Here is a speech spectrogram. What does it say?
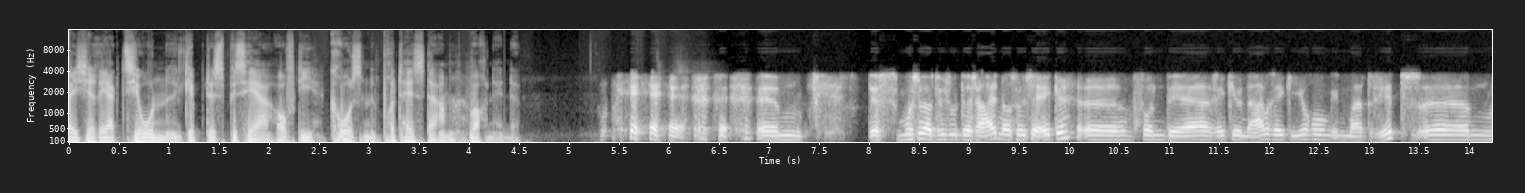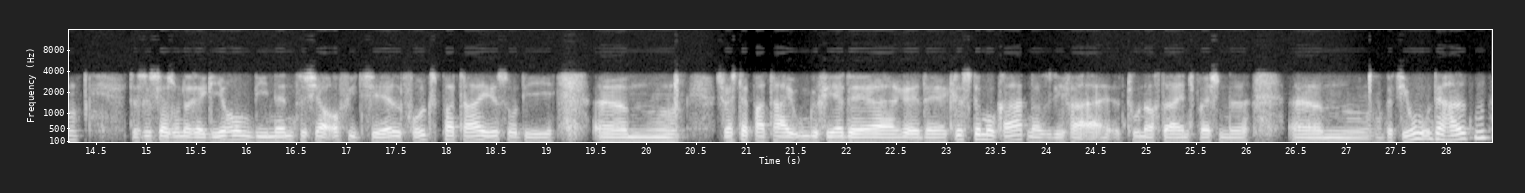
Welche Reaktionen gibt es bisher auf die großen Proteste am Wochenende? ähm, das muss man natürlich unterscheiden, aus welcher Ecke. Äh, von der Regionalregierung in Madrid. Ähm, das ist ja so eine Regierung, die nennt sich ja offiziell Volkspartei, ist so die ähm, Schwesterpartei ungefähr der, der Christdemokraten. Also die tun auch da entsprechende ähm, Beziehungen unterhalten.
